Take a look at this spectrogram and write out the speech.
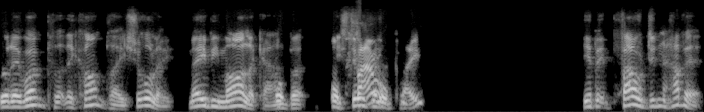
well, they won't. Play, they can't play. Surely, maybe Marler can, Well- but still Farrell play? yeah, but Farrell didn't have it.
